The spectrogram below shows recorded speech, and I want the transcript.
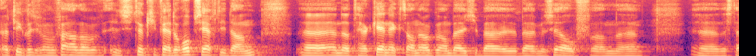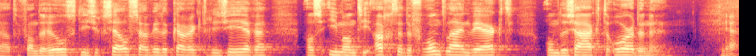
artikeltje van mijn vader, een stukje verderop zegt hij dan, en dat herken ik dan ook wel een beetje bij, bij mezelf, van, er staat er van de Huls, die zichzelf zou willen karakteriseren als iemand die achter de frontlijn werkt om de zaak te ordenen. Ja,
